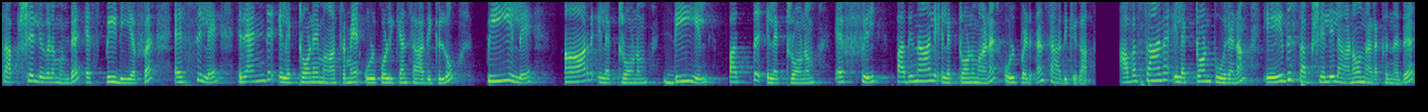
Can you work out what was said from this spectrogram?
സബ് ഷെല്ലുകളുമുണ്ട്. എസ് പി ഡി എഫ് എസ്സിലെ രണ്ട് ഇലക്ട്രോണെ മാത്രമേ ഉൾക്കൊള്ളിക്കാൻ സാധിക്കുള്ളൂ. പിയിലെ ആറ് ഇലക്ട്രോണും ഡിയിൽ പത്ത് ഇലക്ട്രോണും എഫിൽ പതിനാല് ഇലക്ട്രോണുമാണ് ഉൾപ്പെടുത്താൻ സാധിക്കുക. അവസാന ഇലക്ട്രോൺ പൂരണം ഏത് സബ്ഷെല്ലിലാണോ നടക്കുന്നത്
